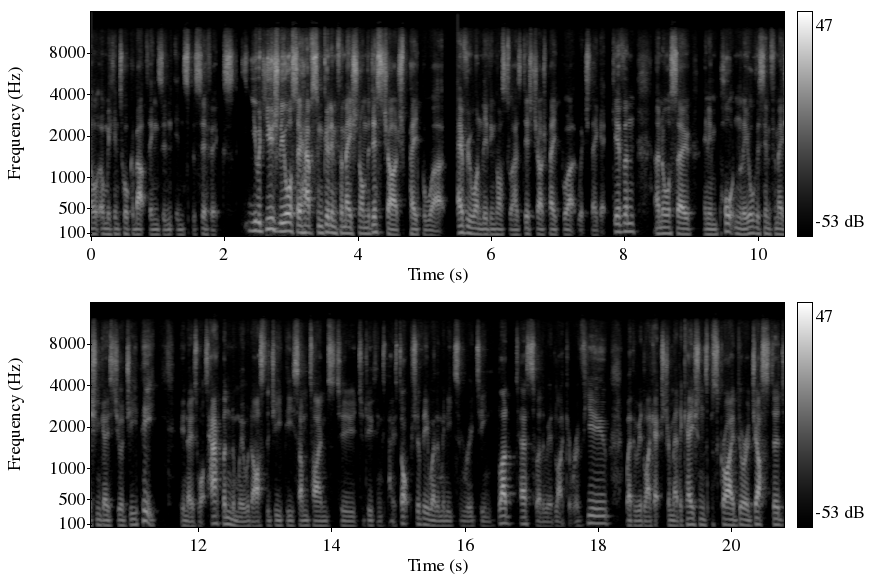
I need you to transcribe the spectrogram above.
uh, and we can talk about things in, in specifics. You would usually also have some good information on the discharge paperwork. Everyone leaving hospital has discharge paperwork, which they get given. And also, and importantly, all this information goes to your GP who knows what's happened. And we would ask the GP sometimes to, to do things post-operatively, whether we need some routine blood tests, whether we'd like a review, whether we'd like extra medications prescribed or adjusted.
